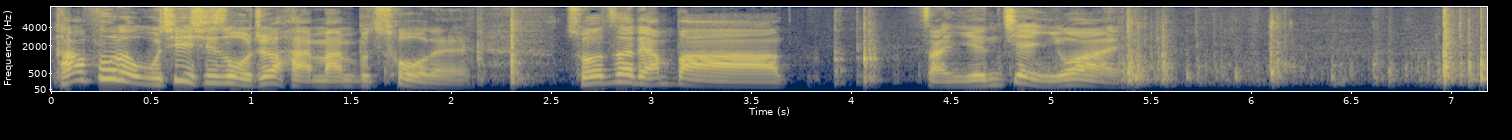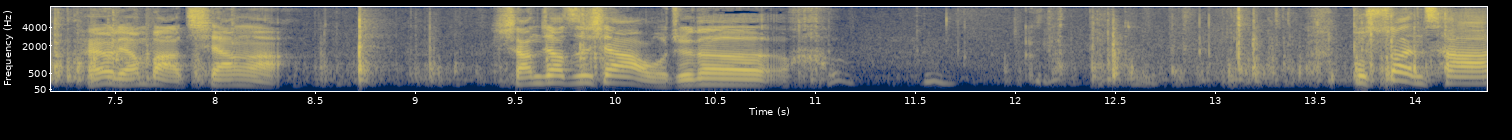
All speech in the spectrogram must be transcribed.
他附的武器其实我觉得还蛮不错的，除了这两把斩岩剑以外，还有两把枪啊。相较之下，我觉得不算差。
